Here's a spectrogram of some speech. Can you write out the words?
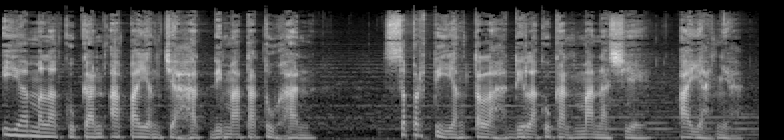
Ia melakukan apa yang jahat di mata Tuhan, seperti yang telah dilakukan Manasye, ayahnya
